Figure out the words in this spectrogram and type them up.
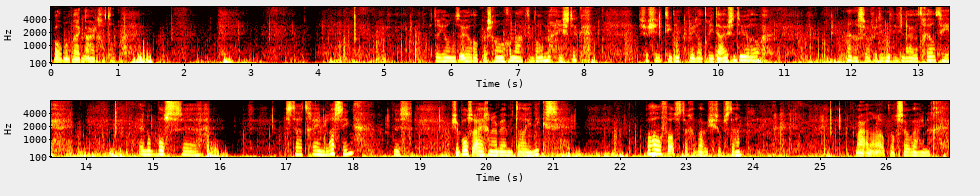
Bomen brengen aardig wat op. 300 euro per schoongemaakte boom in stukken. Dus als je de 10 hebt, heb je al 3000 euro. Nou, zo verdienen die lui wat geld hier. En op bos uh, staat geen belasting. Dus als je boseigenaar bent, betaal je niks. Behalve als er gebouwtjes op staan. Maar dan ook nog zo weinig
